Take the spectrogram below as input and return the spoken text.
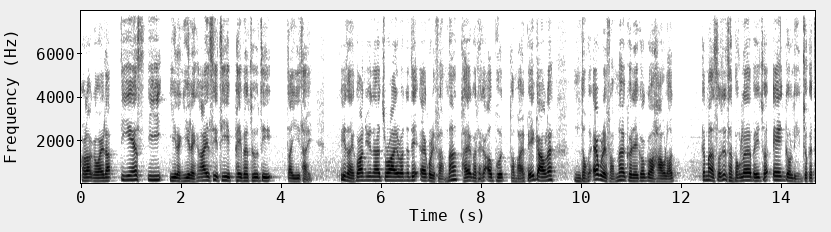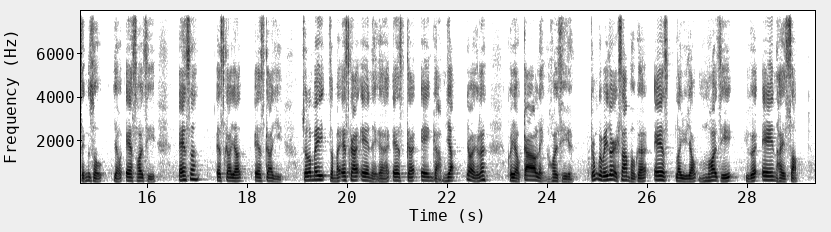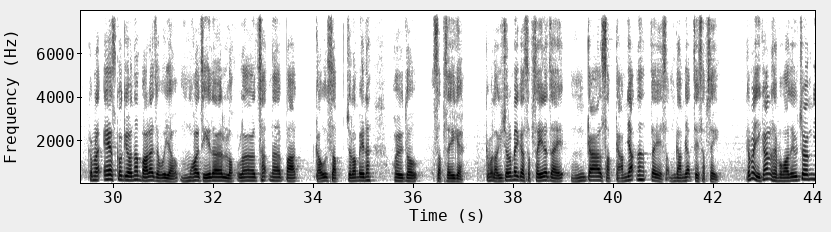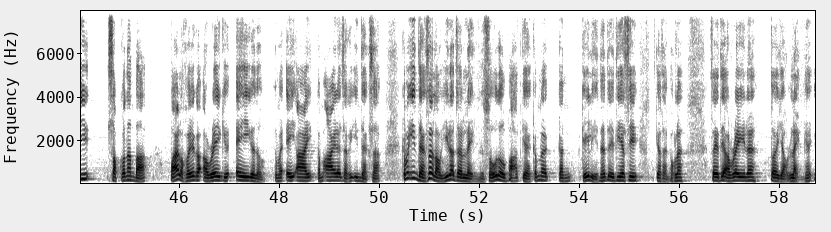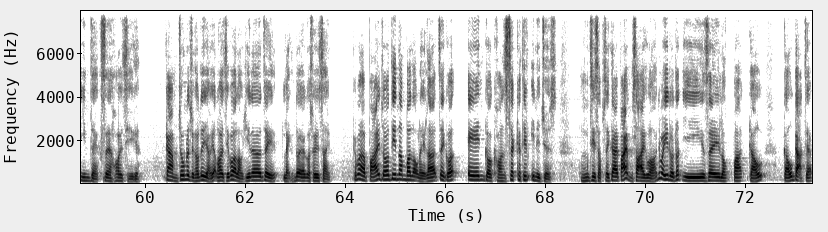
好啦，各位啦，DSE 二零二零 ICT Paper Two D 第二題，呢題關於咧 dry run 一啲 algorithm 啦，睇下佢哋嘅 output 同埋比較咧唔同嘅 algorithm 咧佢哋嗰個效率。咁啊，首先題目咧俾咗 n 個連續嘅整數，由 s 開始，s 啦，s 加一，s 加二，最後尾就唔係 s 加 n 嚟嘅，s 加 n 減一，因為咧佢由加零開始嘅。咁佢俾咗 example 嘅 s，例如由五開始，如果 n 係十。咁咧，S 嗰幾個 number 咧就會由五開始啦、六啦、七啦、八、九、十，最後尾咧去到十四嘅。咁啊，留意最後尾嘅十四咧就係五加十減一啦，即係十五減一，即係十四。咁啊，而家嘅題目話就要將呢十個 number 擺落去一個 array 叫 A 嗰度，咁啊 AI，咁 I 咧就係個 index 啦。咁啊 index 咧留意咧就係零數到八嘅。咁咧近幾年咧都係 DSE 嘅題目咧，即係啲 array 咧。都係由零嘅 index 開始嘅，間唔中咧仲有啲由一開始，不過留意啦，即係零都係一個趨勢。咁啊，擺咗啲 number 落嚟啦，即係嗰 n 個 consecutive integers 五至十四，但係擺唔晒嘅喎，因為呢度得二四六八九九格啫。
